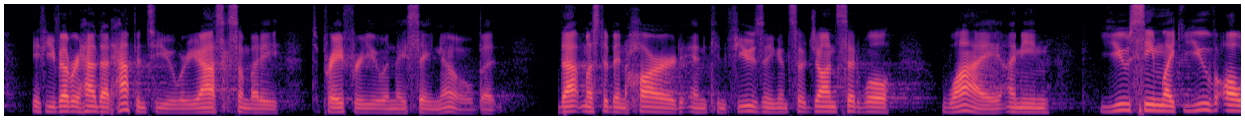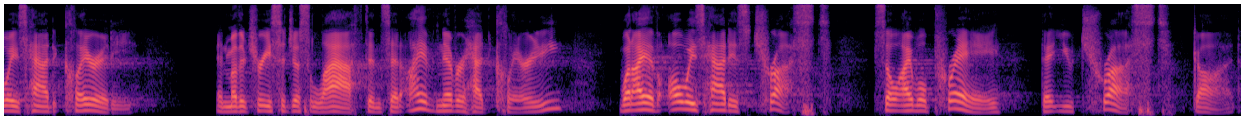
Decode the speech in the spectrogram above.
if you've ever had that happen to you where you ask somebody to pray for you and they say no, but that must have been hard and confusing. And so John said, Well, why? I mean, you seem like you've always had clarity. And Mother Teresa just laughed and said, I have never had clarity. What I have always had is trust. So I will pray that you trust God.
